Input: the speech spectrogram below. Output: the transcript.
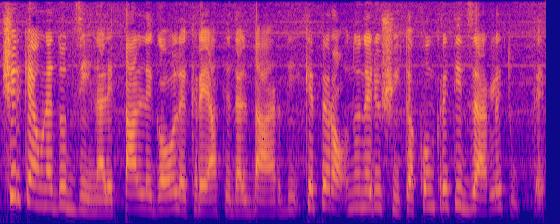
Circa una dozzina le palle gol create dal Bardi, che però non è riuscito a concretizzarle tutte.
